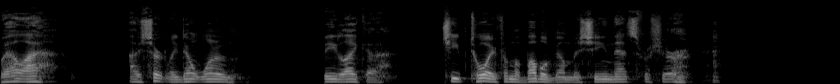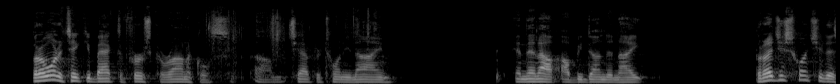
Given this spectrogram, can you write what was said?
Well, I, I certainly don't want to be like a cheap toy from a bubblegum machine, that's for sure. But I want to take you back to First Chronicles um, chapter 29, and then I'll, I'll, be done tonight. But I just want you to,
